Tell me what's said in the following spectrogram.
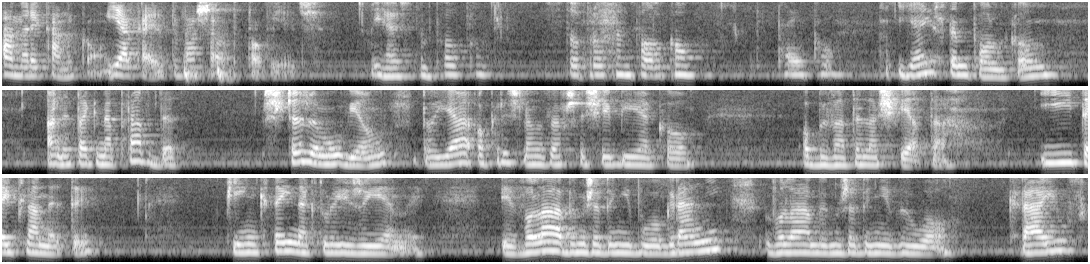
Amerykanką, jaka jest Wasza odpowiedź? Ja jestem Polką. 100% Polką. Polką. Ja jestem Polką, ale tak naprawdę, szczerze mówiąc, to ja określam zawsze siebie jako obywatela świata i tej planety pięknej, na której żyjemy. Wolałabym, żeby nie było granic, wolałabym, żeby nie było krajów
